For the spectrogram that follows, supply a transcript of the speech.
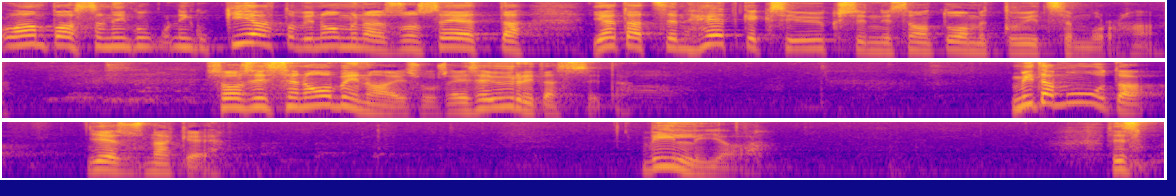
Lampaassa niin kuin, niin kuin kiehtovin ominaisuus on se, että jätät sen hetkeksi yksin, niin se on tuomittu itsemurhaan. Se on siis sen ominaisuus, ei se yritä sitä. Mitä muuta Jeesus näkee? Viljaa. Siis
